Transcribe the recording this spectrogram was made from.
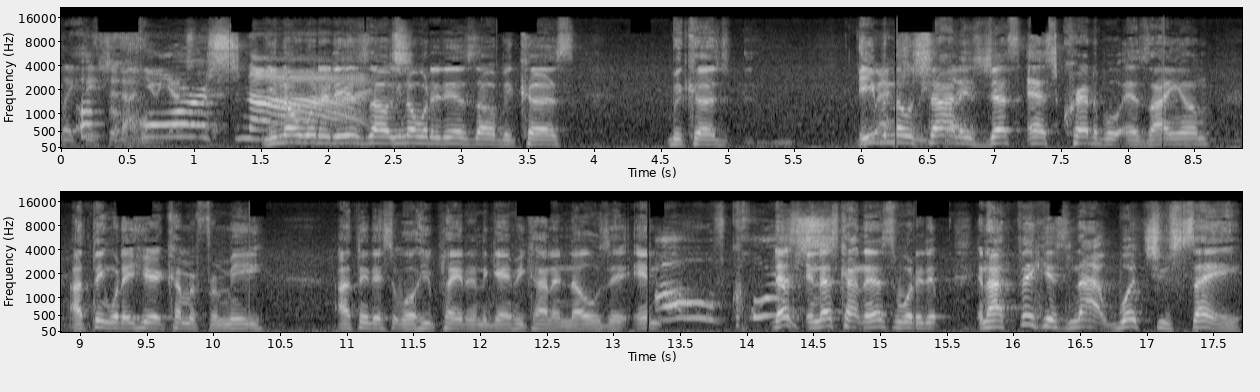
like they Of shit on you yesterday. course not. You know what it is though. You know what it is though because because You even though actually Sean play. is just as credible as I am, I think when they hear it coming from me, I think they said, "Well, he played in the game. He kind of knows it." And Oh, of course. that's and that's kind of that's what it is. And I think it's not what you say.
